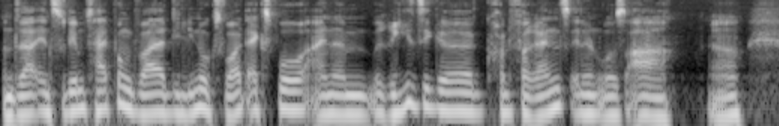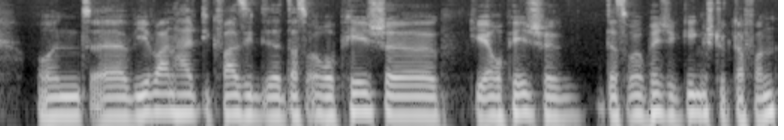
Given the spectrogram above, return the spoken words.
Und da, in, zu dem Zeitpunkt war die Linux World Expo eine riesige Konferenz in den USA. Ja. Und äh, wir waren halt die, quasi das europäische, die europäische, das europäische Gegenstück davon.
